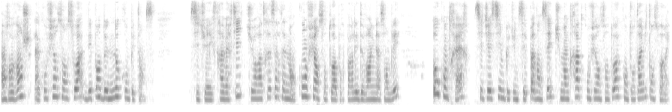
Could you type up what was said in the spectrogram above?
En revanche, la confiance en soi dépend de nos compétences. Si tu es extraverti, tu auras très certainement confiance en toi pour parler devant une assemblée. Au contraire, si tu estimes que tu ne sais pas danser, tu manqueras de confiance en toi quand on t'invite en soirée.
